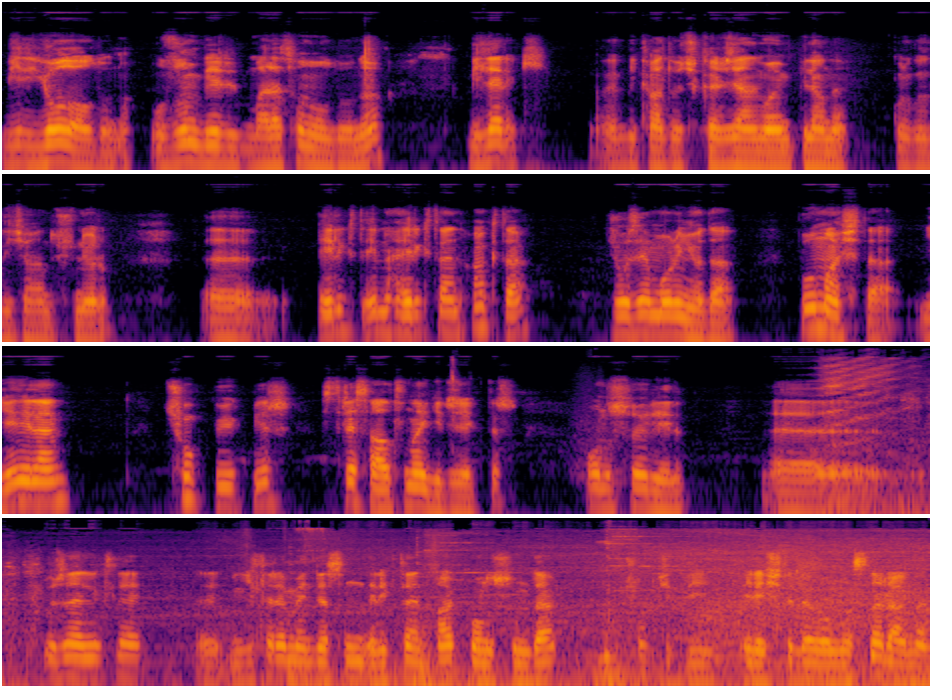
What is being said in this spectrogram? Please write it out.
bir yol olduğunu, uzun bir maraton olduğunu bilerek bir kadro çıkaracağını, oyun planı kurgulayacağını düşünüyorum. Ee, Erik, Erik Ten Hag da Jose Mourinho da bu maçta yenilen çok büyük bir stres altına girecektir. Onu söyleyelim. Ee, özellikle e, İngiltere medyasının Erik Ten Hag konusunda çok ciddi eleştiriler olmasına rağmen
